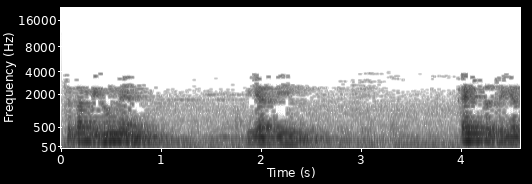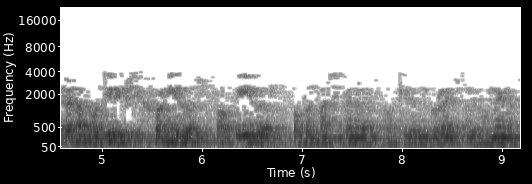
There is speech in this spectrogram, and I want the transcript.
και όταν μιλούμε για την έστω και για το ένα ποτήρι ψυχρών είδος, όπως μας είπε ο κ. Νικολάης προηγουμένως,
